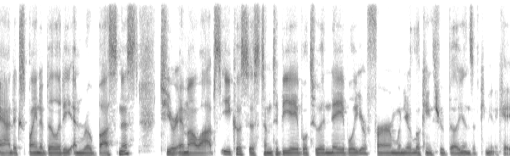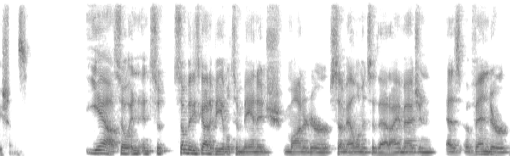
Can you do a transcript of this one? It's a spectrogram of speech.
and explainability and robustness to your ML ops ecosystem to be able to enable your firm when you're looking through billions of communications. Yeah. So, and, and so somebody's got to be able to manage, monitor some elements of that. I imagine as a vendor,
